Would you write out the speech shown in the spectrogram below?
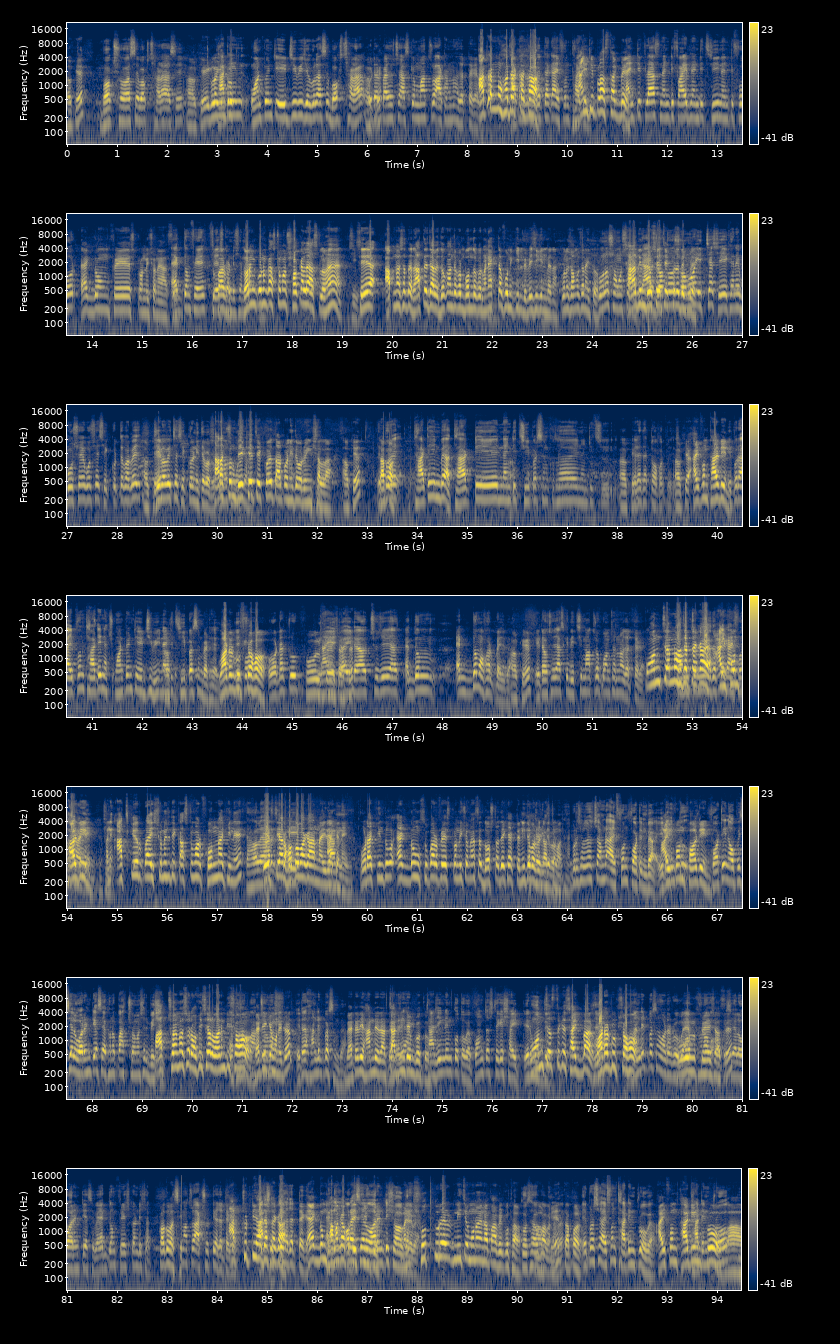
ওকে বক্স সহ আছে বক্স ছাড়া আছে। ওকে এগুলো কিন্তু thirteen one twenty eight GB যেগুলো আছে বক্স ছাড়া ওটার প্রাইস হচ্ছে আজকে মাত্র আটান্ন হাজার টাকা। আটান্ন হাজার টাকা। হাজার টাকা আইফোন থার্টিন নাইনটি প্লাস থাকবে। Ninety plus ninety five ninety three ninety four একদম ফ্রেশ কন্ডিশনে আছে। একদম ফ্রেশ সুপার কন্ডিশন ধরেন কোন কাস্টমার সকালে আসলো হ্যাঁ? সে আপনার সাথে রাতে যাবে দোকান যখন বন্ধ করবেন একটা ফোনই কিনবে বেশি কিনবে না। কোনো সমস্যা নাই তো? কোনো সমস্যা সারাদিন নেই। তার বসে check করে দেখবে। সময় ইচ্ছা সে এখানে বসে বসে চেক করতে পারবে. যেভাবে ইচ্ছা চেক করে নিতে পারবে। সারাক্ষণ দেখে চেক করে তারপর নিতে পারব ইনশাল্লাহ ওকে তারপর এরপরে থার্টিন ব্যা থার্টিন নাইনটি থ্রি পার্সেন্ট কোথায়? নাইনটি থ্রি এটা একটা অফার পেয়েছে ওকে আইফোন থার্টিন এরপরে iPhone thirteen one twenty eight GB ninety three percent battery waterproof সহ? ওয়াটারপ্রুফ ফুল এটা এটা হচ্ছে যে একদম একদম অফার প্রাইস ওকে এটা হচ্ছে আজকে দিচ্ছি মাত্র পঞ্চান্ন হাজার টাকা পঞ্চান্ন হাজার টাকায় 55,000 টাকায় আইফোন 13 মানে আজকের প্রাইস শুনে যদি কাস্টমার ফোন না কিনে তাহলে এর চেয়ে আর হতবাগা আর নাই দেখেন। প্রোডাক্ট কিন্তু একদম সুপার ফ্রেশ কন্ডিশন আছে দশটা দেখে একটা নিতে পারবে কাস্টমার এরপরে চলে যাচ্ছে আমরা আইফোন 14 বা এটা কিন্তু 14 14 অফিশিয়াল ওয়ারেন্টি আছে এখনও 5 6 মাসের বেশি। পাঁচ ছয় মাসের অফিসিয়াল ওয়ারেন্টি সহ। ব্যাটারি কেমন এটার? এটা 100% দা ব্যাটারি হান্ড্রেড আর চার্জিং টাইম কত? চার্জিং টাইম কত ভাই? 50 থেকে 60 এর মধ্যে। পঞ্চাশ থেকে ষাট বার। ওয়াটারপ্রুফ সহ 100% ওয়াটারপ্রুফ Full fresh আছে। অফিশিয়াল ওয়ারেন্টি আছে ভাই একদম ফ্রেশ কন্ডিশন কত আছে? মাত্র 68000 টাকা। 68000 টাকা। 68000 টাকা। একদম ধামাকা প্রাইস অফিশিয়াল ওয়ারেন্টি সহকারে ভাই। 70 এর নিচে মনে হয় না পাবে কোথাও। কোথাও Okay, না তারপর? এরপর হচ্ছে আইফোন 13 প্রো ভাই। IPhone 13 13 pro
